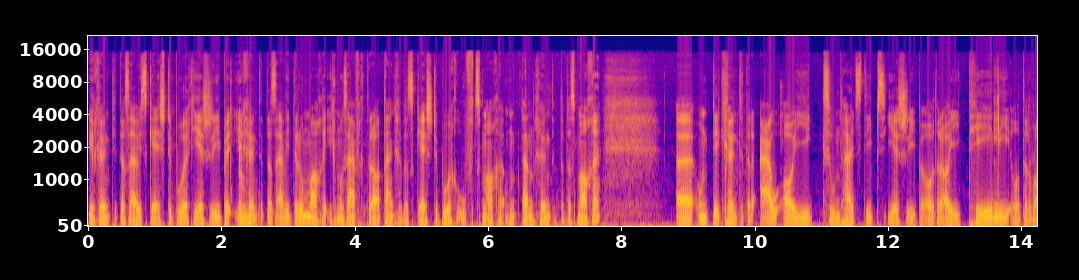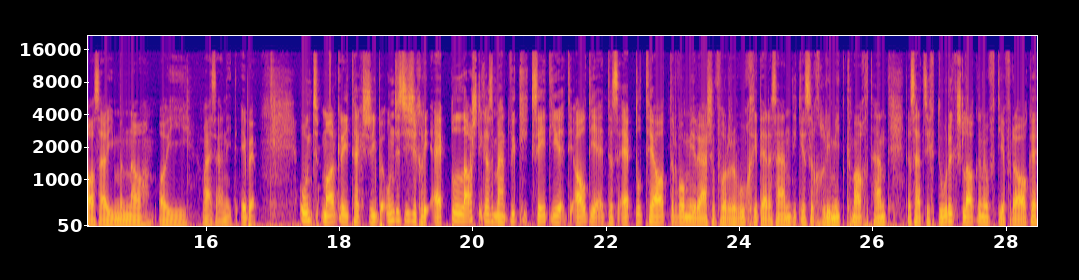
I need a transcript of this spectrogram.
ihr könntet das auch ins Gästebuch hier schreiben. Ihr Mhm. könntet das auch wiederum machen. Ich muss einfach daran denken, das Gästebuch aufzumachen. Und dann könntet ihr das machen. Äh, und dort könntet ihr auch eure Gesundheitstipps einschreiben. Oder eure Tele oder was auch immer noch. Eure, weiß auch nicht. Eben. Und Margret hat geschrieben, und es ist ein bisschen Apple-lastig, also man hat wirklich gesehen, die, die, all die, das Apple-Theater, wo wir auch schon vor einer Woche in dieser Sendung so ein bisschen mitgemacht haben, das hat sich durchgeschlagen auf die Fragen.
